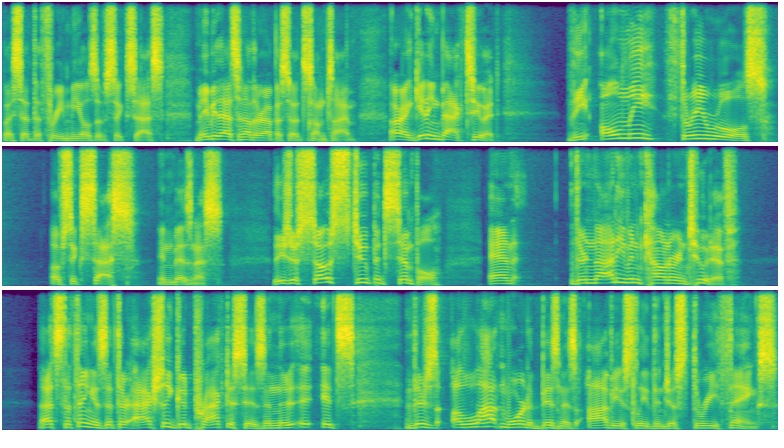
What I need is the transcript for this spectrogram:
But I said the three meals of success. Maybe that's another episode sometime. All right, getting back to it. The only three rules of success in business. These are so stupid simple and they're not even counterintuitive. That's the thing is that they're actually good practices and it's there's a lot more to business obviously than just three things.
